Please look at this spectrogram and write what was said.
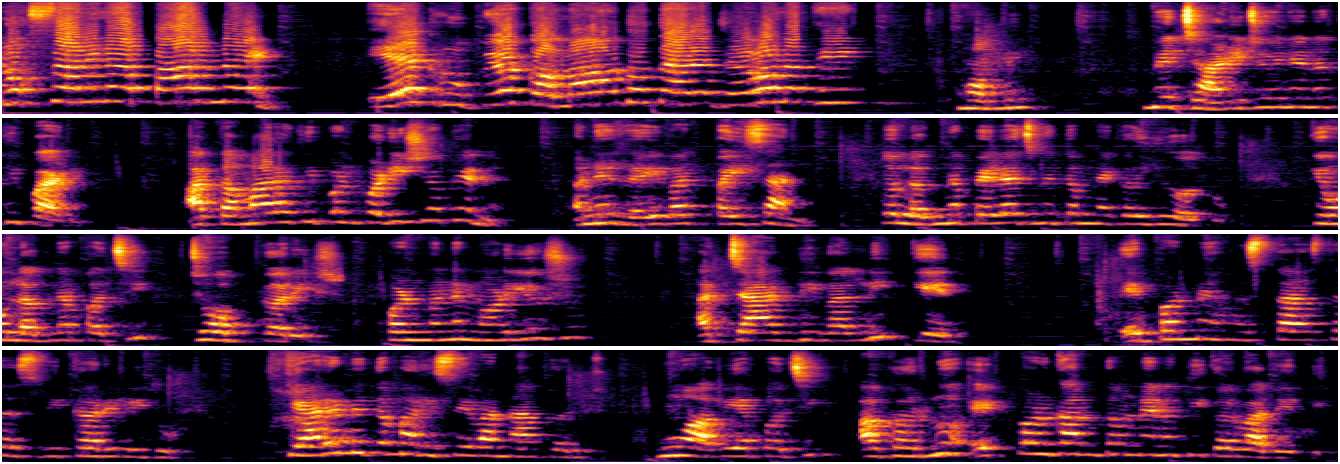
નુકસાનીના પાર નહીં. એક રૂપિયો કમાવો તો તારે જરૂર નથી. મમ્મી મેં જાણી જોઈને નથી પાડી. આ તમારાથી પણ પડી શકે ને? અને રહી વાત પૈસાની. તો લગ્ન પહેલા જ મેં તમને કહ્યું હતું કે હું લગ્ન પછી જોબ કરીશ. પણ મને મળ્યું શું? આ ચાર દિવાલની કેદ. એ પણ મેં હસતા હસતા સ્વીકારી લીધું. ક્યારે મેં તમારી સેવા ના કરી? હું આવ્યા પછી આ ઘરનું એક પણ કામ તમને નથી કરવા દેતી.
